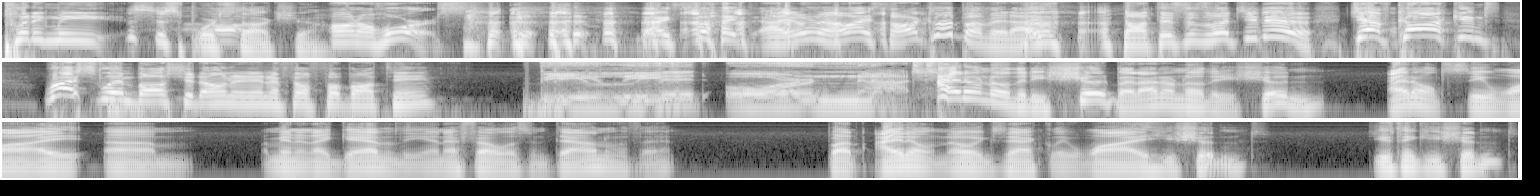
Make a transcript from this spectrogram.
putting me This is a sports on- talk show. on a horse? I saw. I don't know. I saw a clip of it. I thought this is what you do. Geoff Calkins, Rush Limbaugh should own an NFL football team. Believe it or not. I don't know that he should, but I don't know that he shouldn't. I don't see why. Um, I mean, and I gather the NFL isn't down with it, but I don't know exactly why he shouldn't. Do you think he shouldn't?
